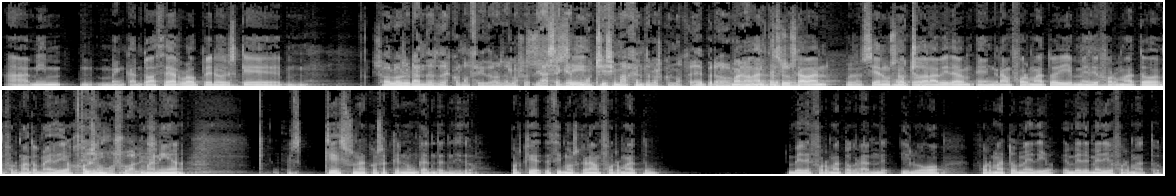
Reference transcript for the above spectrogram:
a mí me encantó hacerlo, pero es que son los grandes desconocidos. De los, ya sé que muchísima gente los conoce, ¿eh? pero. Bueno, antes se usaban, pues se han usado toda la vida en, gran formato y en medio formato, en formato medio. Joder, son usuales. Manía. Es que es una cosa que nunca he entendido. ¿Por qué decimos gran formato en vez de formato grande y luego formato medio en vez de medio formato?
